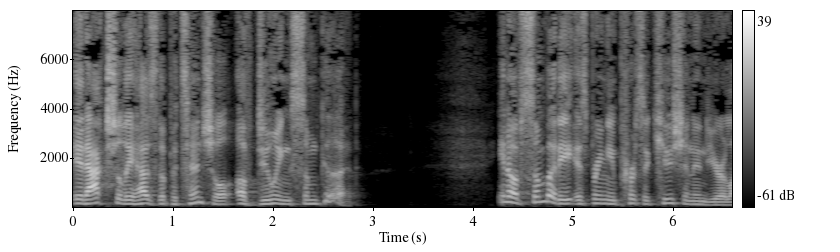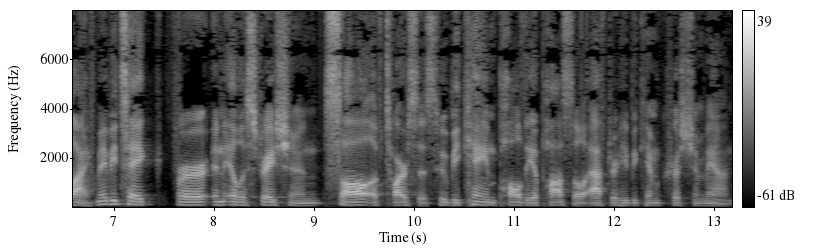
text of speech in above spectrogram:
it actually has the potential of doing some good. You know, if somebody is bringing persecution into your life, maybe take for an illustration Saul of Tarsus, who became Paul the Apostle after he became a Christian man.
